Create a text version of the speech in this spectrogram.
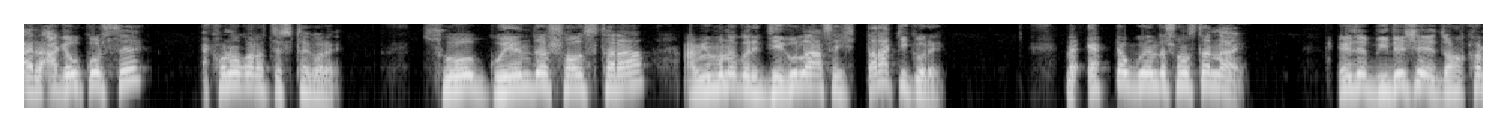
আর আগেও করছে এখনও করার চেষ্টা করে। সো গোয়েন্দা সংস্থারা, আমি মনে করি যেগুলো আছে, তারা কি করে? না, একটাও গোয়েন্দা সংস্থা নাই। এই যে বিদেশে যখন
